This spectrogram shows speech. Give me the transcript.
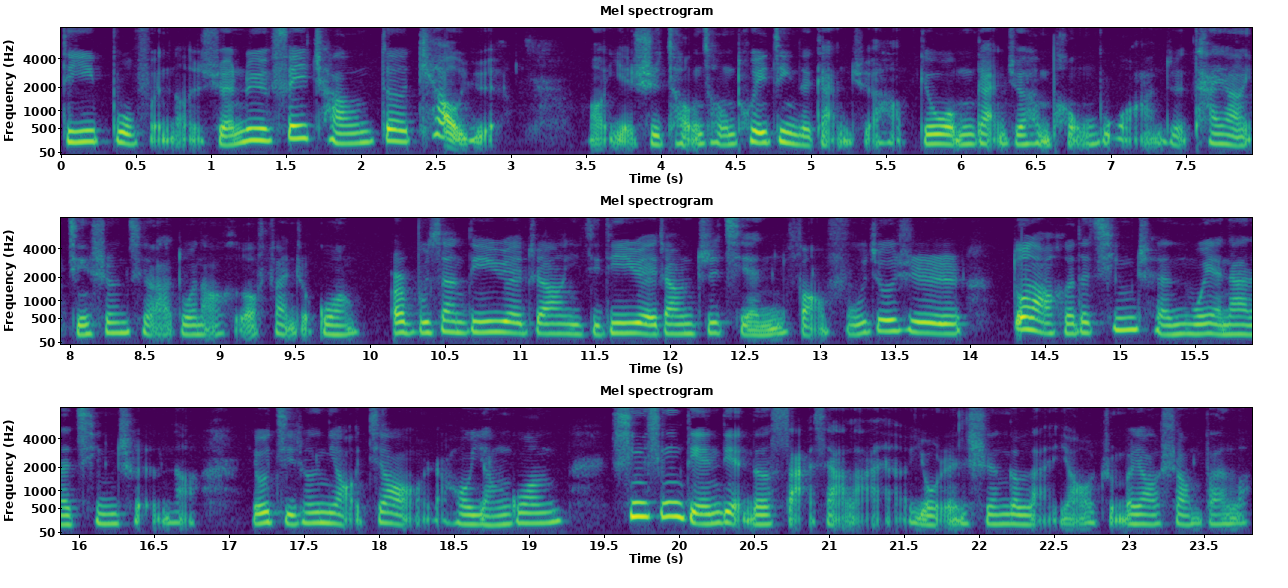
第一部分呢，旋律非常的跳跃。啊，也是层层推进的感觉哈，给我们感觉很蓬勃啊。这太阳已经升起了，多瑙河泛着光，而不像第一乐章以及第一乐章之前，仿佛就是多瑙河的清晨，维也纳的清晨呐，有几声鸟叫，然后阳光星星点点的洒下来啊，有人伸个懒腰，准备要上班了。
